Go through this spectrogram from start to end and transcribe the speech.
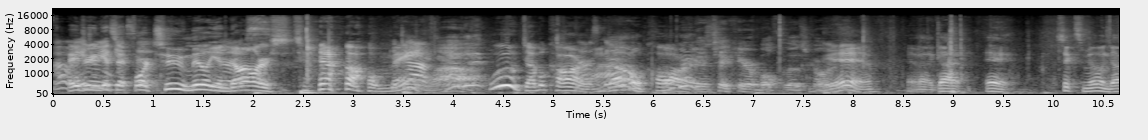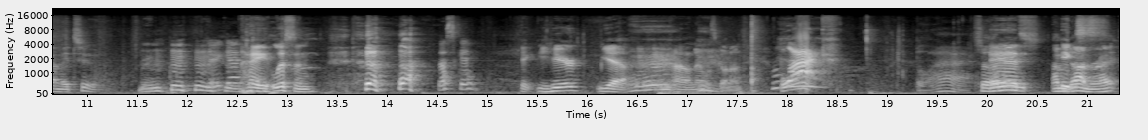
Oh, Adrian, gets, it for two million dollars. oh man. job. Wow. Woo! Double cars. That was Double good. We're gonna take care of both of those cars. Yeah. And I got. Hey, six million got me too. There you go. Hey, listen. That's good. You hear? Yeah. I don't know what's going on. Black. Black. So that And means I'm it's- done, right?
